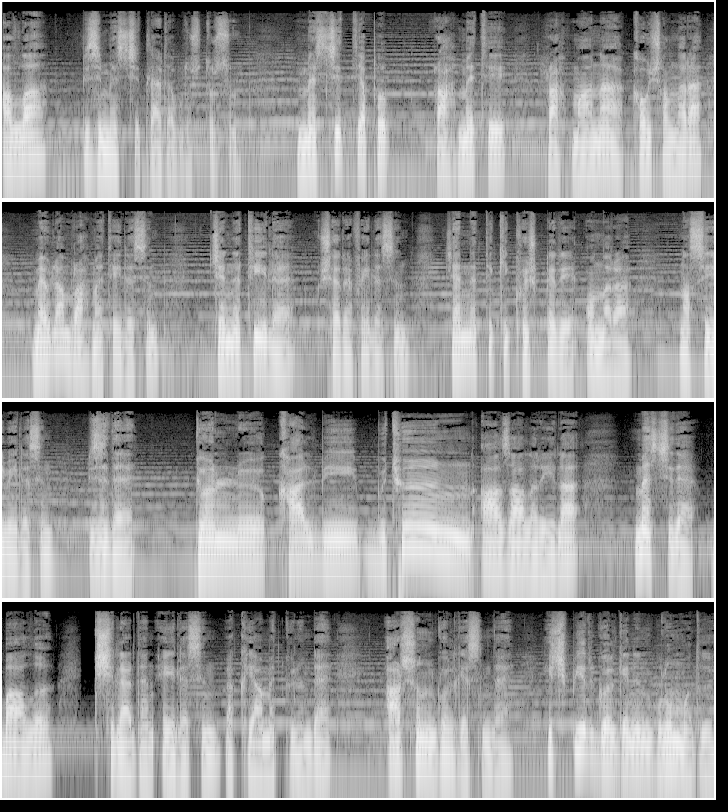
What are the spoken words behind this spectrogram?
Allah bizi mescitlerde buluştursun. Mescit yapıp rahmeti Rahman'a kavuşanlara Mevlam rahmet eylesin, cennetiyle müşerref eylesin, cennetteki köşkleri onlara nasip eylesin, bizi de gönlü, kalbi, bütün azalarıyla mescide bağlı kişilerden eylesin ve kıyamet gününde arşın gölgesinde, hiçbir gölgenin bulunmadığı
